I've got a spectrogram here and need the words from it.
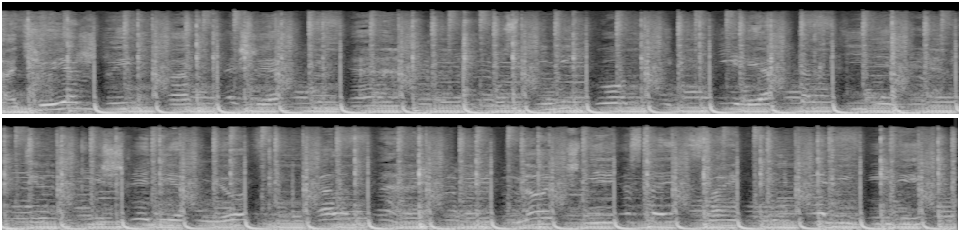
Хочу я жить подальше от тебя Пустыми годами или Антарктиде Терпеть лишение мертвого голода Ночь невестой своей я а не видеть.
